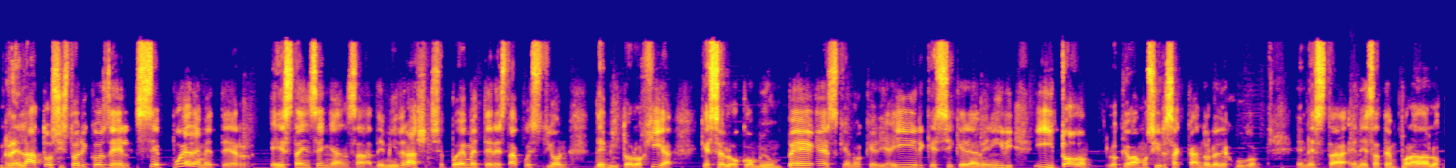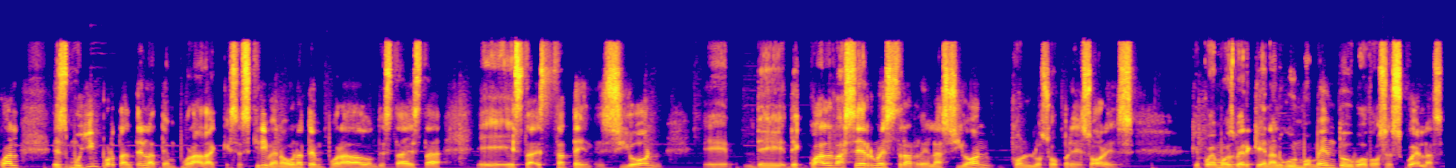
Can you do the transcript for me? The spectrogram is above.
relatos históricos de él, se puede meter esta enseñanza de Midrash, se puede meter esta cuestión de mitología, que se lo come un pez, que no quería ir, que sí quería venir y, todo lo que vamos a ir sacándole de jugo en esta, en esta temporada, lo cual es muy importante en la temporada que se escribe, ¿no? Una temporada donde está esta, eh, esta, esta tensión eh, de, de cuál va a ser nuestra relación con los opresores que podemos ver que en algún momento hubo dos escuelas,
